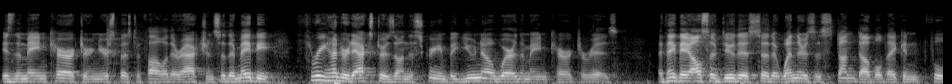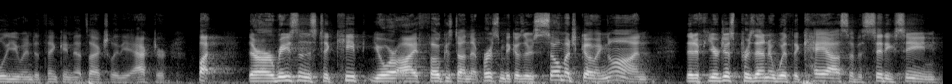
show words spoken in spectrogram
is the main character and you're supposed to follow their action. So there may be 300 extras on the screen, but you know where the main character is. I think they also do this so that when there's a stunt double, they can fool you into thinking that's actually the actor. But there are reasons to keep your eye focused on that person because there's so much going on that if you're just presented with the chaos of a city scene,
